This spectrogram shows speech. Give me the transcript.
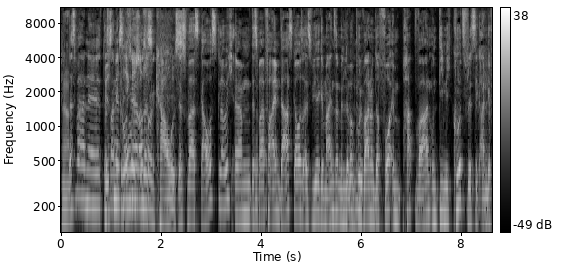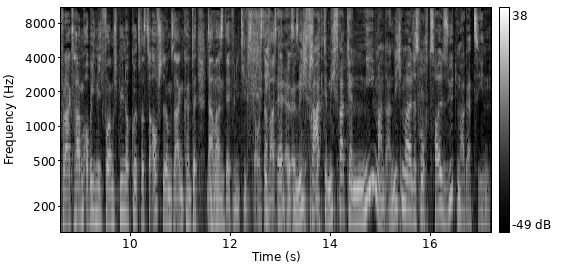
Das war eine, das war eine Business große Englisch oder Herausforderung. Scouse? Das war Scouse, glaube ich. Ähm, das war vor allem da Scouse, als wir gemeinsam in Liverpool waren und davor im Pub waren und die mich kurzfristig angefragt haben, ob ich nicht vor dem Spiel noch kurz was zur Aufstellung sagen könnte. Da war es definitiv Scouse. Da war es kein äh, Business mich fragte, mich fragt ja niemand an, nicht mal das Hochzoll Süd Magazin.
